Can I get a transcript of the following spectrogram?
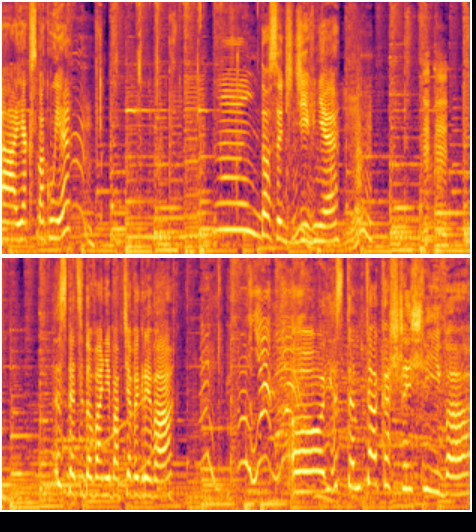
A jak smakuje? Mm, dosyć dziwnie. Zdecydowanie babcia wygrywa. O, jestem taka szczęśliwa.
